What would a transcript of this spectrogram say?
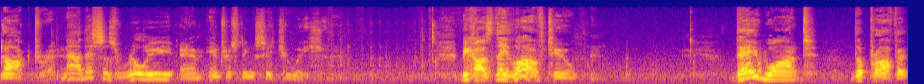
doctrine. Now, this is really an interesting situation because they love to, they want the prophet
